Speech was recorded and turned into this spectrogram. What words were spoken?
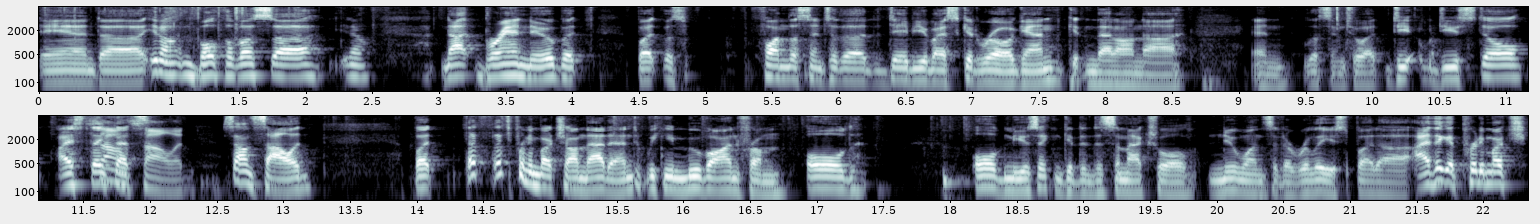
and uh, you know, and both of us, uh, you know, not brand new, but but was fun listening to the debut by Skid Row again, getting that on uh, and listening to it. Do you, do you still? I think Sounds that's solid. Sounds solid, but that's that's pretty much on that end. We can move on from old old music and get into some actual new ones that are released. But uh, I think it pretty much.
